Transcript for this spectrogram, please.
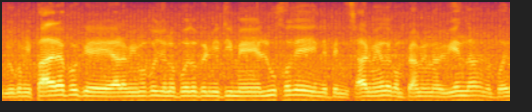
Vivo con mis padres porque ahora mismo pues yo no puedo permitirme el lujo de independizarme o de comprarme una vivienda, no puedo.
